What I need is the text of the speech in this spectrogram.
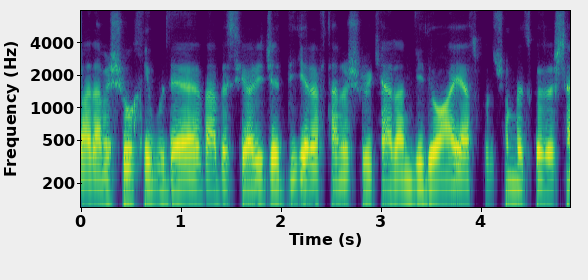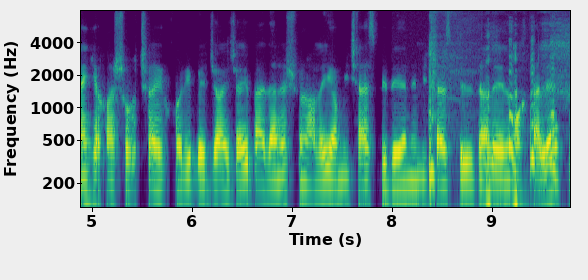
آدم شوخی بوده و بسیاری جدی گرفتن و شروع کردن ویدیوهایی از خودشون بهت گذاشتن که قاشق چای خوری به جای جای بدنشون حالا یا میچسبیده یا نمیچسبیده دلایل مختلف.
